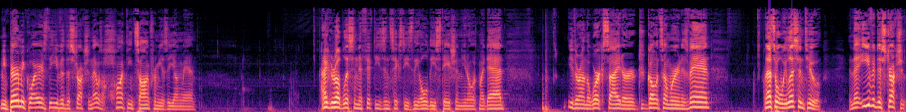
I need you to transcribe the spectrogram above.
I mean, Barry McGuire's The Eve of Destruction, that was a haunting song for me as a young man. I grew up listening to 50s and 60s, the oldies station, you know, with my dad, either on the work site or going somewhere in his van. That's what we listened to. And that Eve of Destruction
